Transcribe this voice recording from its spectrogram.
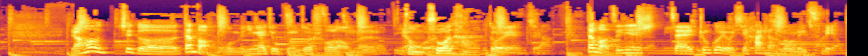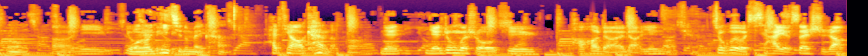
然后这个担保，我们应该就不用多说了，我们总说他，对对。担保最近是在中国有嘻哈上露了一次脸，嗯，呃，你有看那个我一集都没看，还挺好看的。啊年年终的时候可以好好聊一聊，因为中国有嘻哈也算是让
